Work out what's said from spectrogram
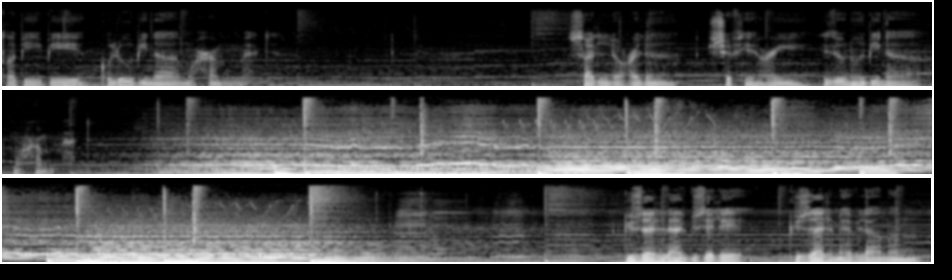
tabibi kulubina Muhammed sallu ala şefii zunubina Muhammed Güzeller güzeli güzel Mevlam'ın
